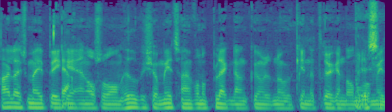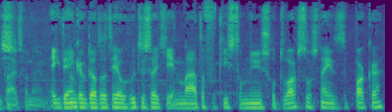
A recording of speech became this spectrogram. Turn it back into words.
highlights meepikken. Ja. En als we dan heel gecharmeerd zijn van een plek, dan kunnen we er nog een keer naar terug en dan er wat meer Precies. tijd voor nemen. Ik denk ook dat het heel goed is dat je inderdaad ervoor kiest om nu een soort dwarsdoorsnede te pakken.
